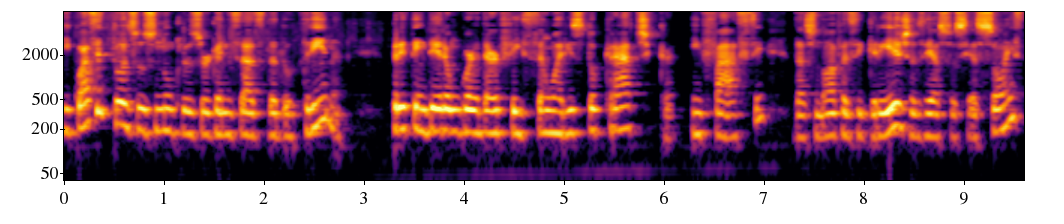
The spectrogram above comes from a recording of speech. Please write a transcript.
e quase todos os núcleos organizados da doutrina pretenderam guardar feição aristocrática em face das novas igrejas e associações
